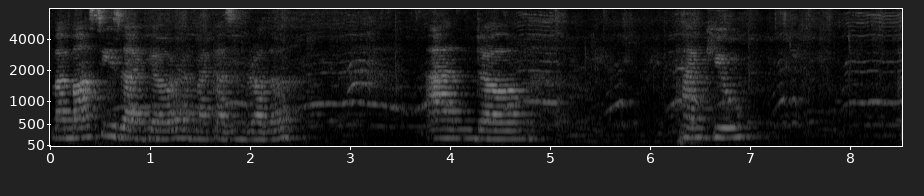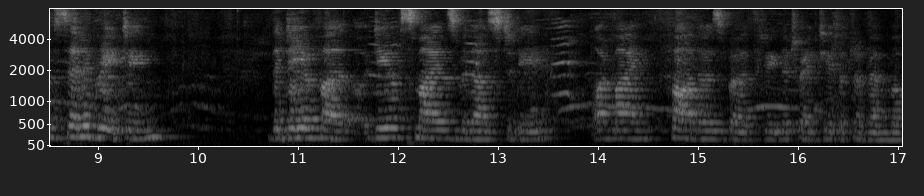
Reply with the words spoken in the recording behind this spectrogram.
my masis are here and my cousin brother. And um, thank you for celebrating the day of our day of smiles with us today on my father's birthday, the 20th of November.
